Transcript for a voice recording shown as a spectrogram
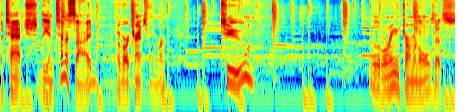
attach the antenna side of our transformer to the little ring terminals that's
